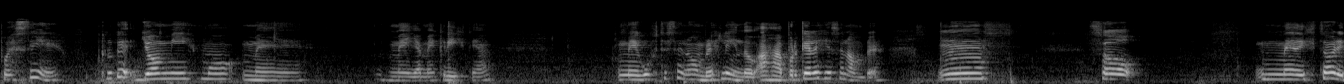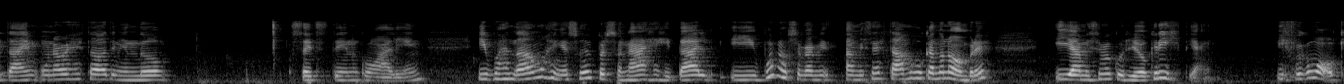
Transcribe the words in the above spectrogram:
Pues sí, creo que yo mismo me, me llamé Cristian. Me gusta ese nombre, es lindo. Ajá, ¿por qué elegí ese nombre? Mm, so, me di story time. Una vez estaba teniendo sexting con alguien. Y pues andábamos en eso de personajes y tal. Y bueno, se me- a mí se estábamos buscando nombres. Y a mí se me ocurrió Cristian. Y fue como, ok,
